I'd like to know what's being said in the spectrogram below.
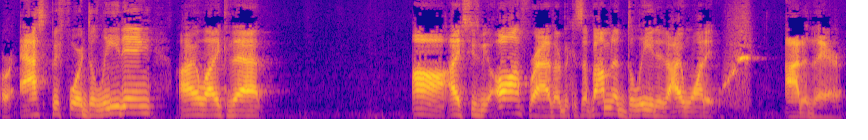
or ask before deleting. I like that. Ah, excuse me, off rather, because if I'm going to delete it, I want it out of there.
